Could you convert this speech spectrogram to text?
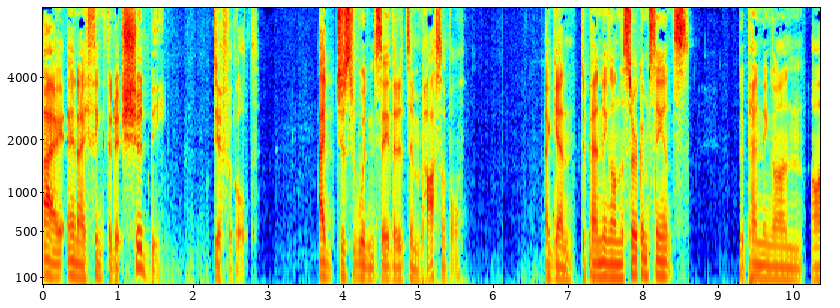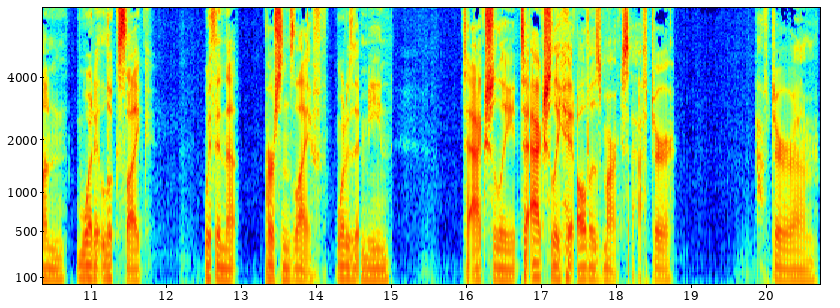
I and I think that it should be difficult. I just wouldn't say that it's impossible. Again, depending on the circumstance, depending on on what it looks like within that person's life. What does it mean to actually to actually hit all those marks after after um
